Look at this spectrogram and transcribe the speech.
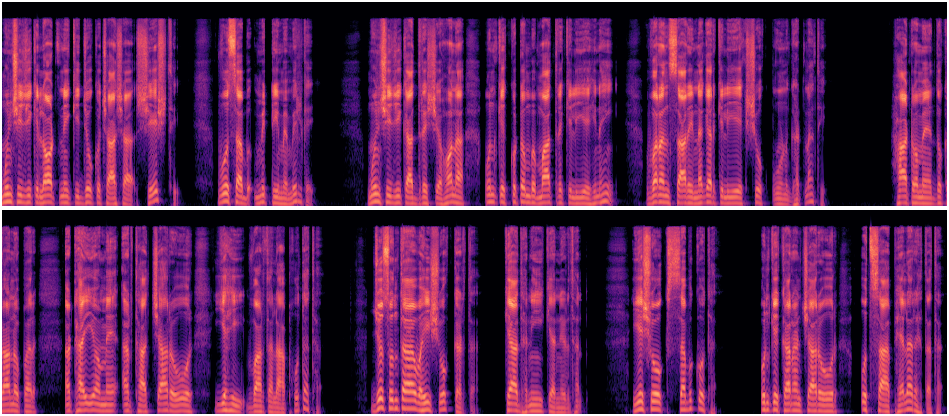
मुंशी जी के लौटने की जो कुछ आशा शेष थी, वो सब मिट्टी में मिल गई। मुंशी जी का दृश्य होना उनके कुटुंब मात्र के लिए ही नहीं, वरन सारे नगर के लिए एक शोकपूर्ण घटना थी। हाटों में, दुकानों पर, अठाइयों में, अर्थात चारों ओर यही वार्तालाप होता था। जो सुनता वही शोक करता, क्या धनी, क्या निर्धन। ये शोक सबको था, उनके कारण चारों ओर उत्साह फैला रहता था।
